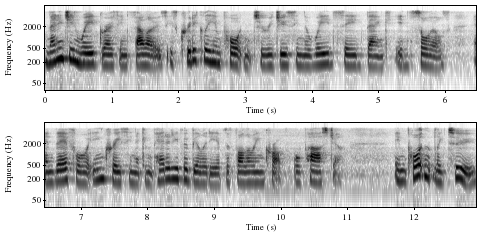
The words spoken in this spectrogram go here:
Managing weed growth in fallows is critically important to reducing the weed seed bank in soils and therefore increasing the competitive ability of the following crop or pasture. Importantly too,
